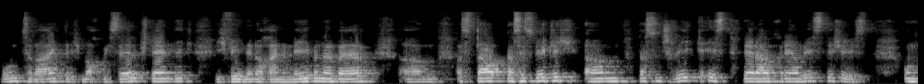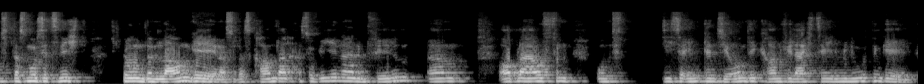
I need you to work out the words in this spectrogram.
und so weiter. Ich mache mich selbstständig, ich finde noch einen Nebenerwerb. Ähm, also da, dass es wirklich, ähm, dass ein Schritt ist, der auch realistisch ist. Und das muss jetzt nicht stundenlang gehen. Also das kann dann so wie in einem Film ablaufen und diese Intention, die kann vielleicht zehn Minuten gehen.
